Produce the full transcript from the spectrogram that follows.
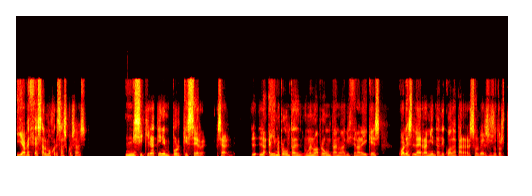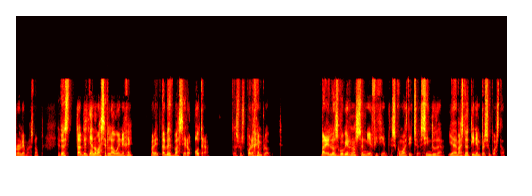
Y a veces, a lo mejor, esas cosas ni siquiera tienen por qué ser. O sea, hay una pregunta, una nueva pregunta ¿no? adicional ahí que es: ¿cuál es la herramienta adecuada para resolver esos otros problemas? ¿no? Entonces, tal vez ya no va a ser la ONG, ¿vale? Tal vez va a ser otra. Entonces, pues, por ejemplo, Vale, los gobiernos son ineficientes, como has dicho, sin duda, y además no tienen presupuesto.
